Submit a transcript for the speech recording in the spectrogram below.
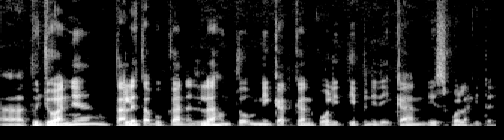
uh, tujuannya tak lain tak bukan adalah untuk meningkatkan kualiti pendidikan di sekolah kita.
